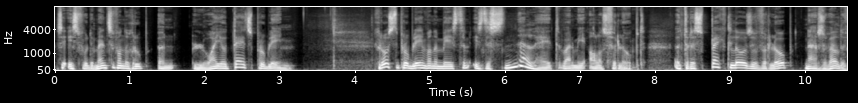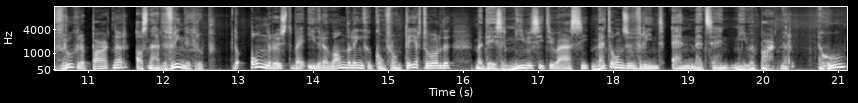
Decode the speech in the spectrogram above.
Ze is voor de mensen van de groep een loyaliteitsprobleem. Grootste probleem van de meesten is de snelheid waarmee alles verloopt. Het respectloze verloop naar zowel de vroegere partner als naar de vriendengroep. De onrust bij iedere wandeling geconfronteerd te worden met deze nieuwe situatie, met onze vriend en met zijn nieuwe partner. Hoe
